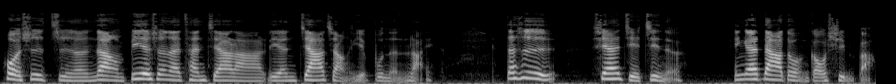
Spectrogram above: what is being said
或者是只能让毕业生来参加啦，连家长也不能来。但是现在解禁了，应该大家都很高兴吧？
